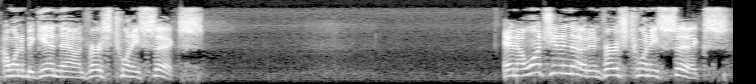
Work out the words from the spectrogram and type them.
I want to begin now in verse 26. And I want you to note in verse 26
